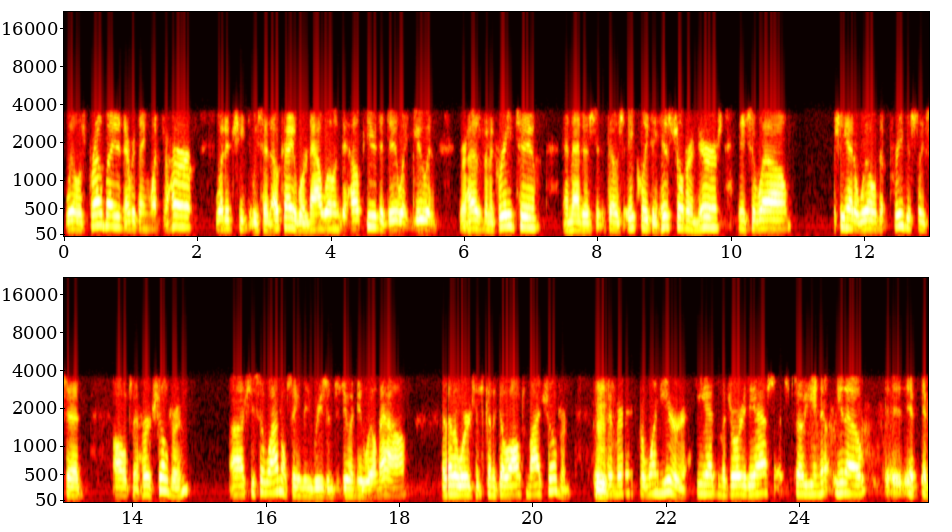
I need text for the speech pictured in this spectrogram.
will was probated, everything went to her. What did she? We said, okay, we're now willing to help you to do what you and your husband agreed to, and that is it goes equally to his children and yours. And he said, well, she had a will that previously said all to her children. Uh, she said, well, I don't see any reason to do a new will now. In other words, it's going to go all to my children. They've been married for one year. He had the majority of the assets. So you know, you know, if if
